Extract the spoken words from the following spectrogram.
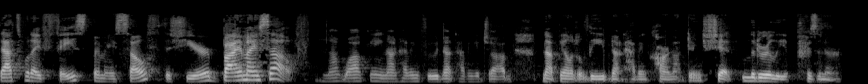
that's what I faced by myself this year, by myself. Not walking, not having food, not having a job, not being able to leave, not having a car, not doing shit. Literally a prisoner.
